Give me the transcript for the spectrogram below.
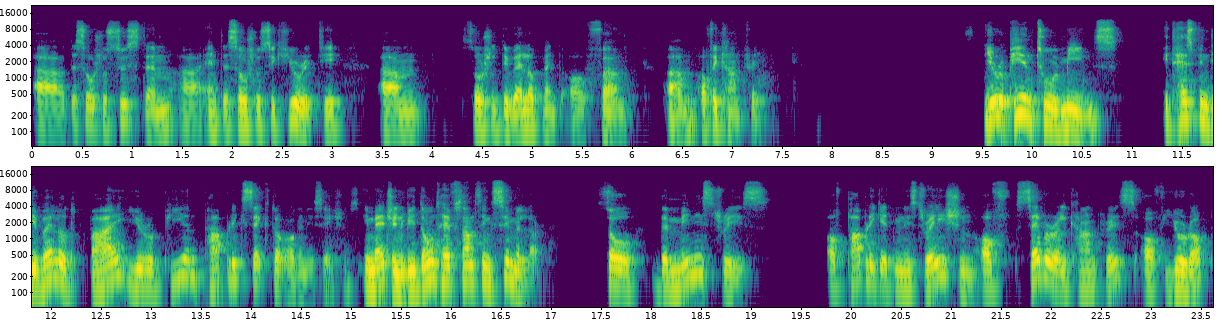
uh, the social system uh, and the social security, um, social development of, um, um, of a country. European tool means it has been developed by European public sector organizations. Imagine we don't have something similar. So the ministries of public administration of several countries of Europe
